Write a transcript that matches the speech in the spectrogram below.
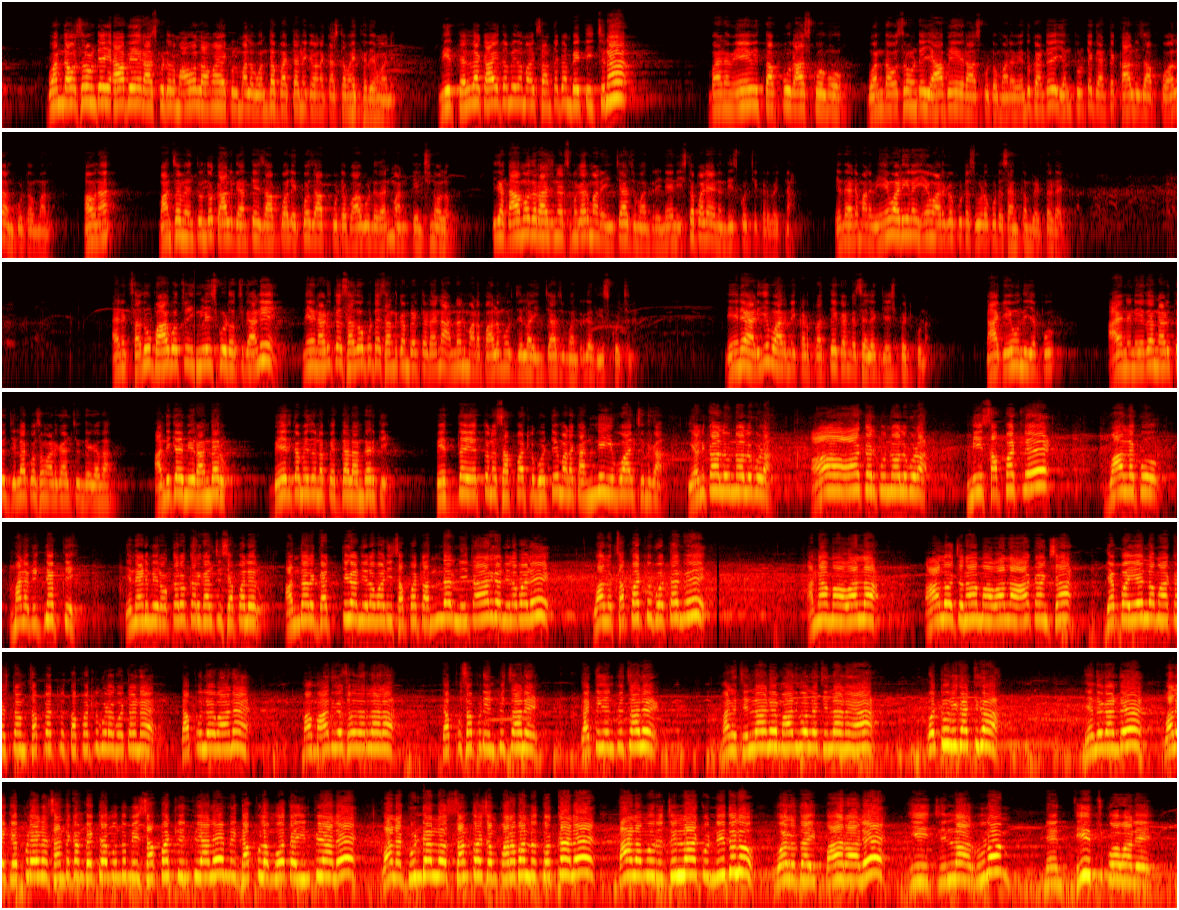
వంద అవసరం ఉంటే యాభై రాసుకుంటారు. మా వాళ్ళు అమాయకులు. మళ్ళీ వంద పట్టడానికి ఏమైనా కష్టమవుతుందేమో అని. మీరు తెల్ల కాగితం మీద మాకు సంతకం పెట్టి ఇచ్చినా మనం ఏమి తప్పు రాసుకోము. వంద అవసరం ఉంటే యాభై రాసుకుంటాం మనం. ఎందుకంటే ఎంత ఉంటే గంతే కాళ్ళు చాపుకోవాలి అనుకుంటాం మనం. అవునా? మంచం ఎంత ఉందో కాళ్ళు గంతే చాపుకోవాలి ఎక్కువ చాపుకుంటే బాగుండదని మనం తెలిసిన వాళ్ళం ఇక దామోదర రాజనరసింహ గారు మన ఇన్ఛార్జ్ మంత్రి. నేను ఇష్టపడి ఆయన తీసుకొచ్చి ఇక్కడ పెట్టిన. ఎందుకంటే మనం ఏం అడిగినా ఏం అడగకుండా చూడకుండా సంతకం పెడతాడు ఆయన. ఆయనకు చదువు బాగొచ్చు ఇంగ్లీష్ కూడా వచ్చు కానీ నేను అడిగితే చదువుకుంటే సంతకం పెడతాడని అన్నను మన పాలమూరు జిల్లా ఇన్ఛార్జ్ మంత్రిగా తీసుకొచ్చిన. నేనే అడిగి వారిని ఇక్కడ ప్రత్యేకంగా సెలెక్ట్ చేసి పెట్టుకున్నా. నాకేముంది చెప్పు? ఆయన ఏదైనా అడిగితే జిల్లా కోసం అడగాల్సిందే కదా. అందుకే మీరందరూ వేదిక మీద ఉన్న పెద్దలందరికీ పెద్ద ఎత్తున సప్పట్లు కొట్టి మనకు అన్నీ ఇవ్వాల్సిందిగా వెనకాల ఉన్నోళ్ళు కూడా ఆ ఆఖరికి ఉన్నోళ్ళు కూడా మీ సప్పట్లే వాళ్ళకు మన విజ్ఞప్తి. ఏంటంటే మీరు ఒక్కరొక్కరు కలిసి చెప్పలేరు. అందరు గట్టిగా నిలబడి సప్పట్లు అందరు నిటారుగా నిలబడి వాళ్ళకి సప్పట్లు కొట్టండి. అన్న మా వాళ్ళ ఆలోచన మా వాళ్ళ ఆకాంక్ష డెబ్బై ఏళ్ళ మా కష్టం చప్పట్లు తప్పట్లు కూడా కొట్టండి. తప్పు లేవానే మా మాదిగ సోదరులారా డప్పు సప్పుడు వినిపించాలి. గట్టిగా వినిపించాలి. మన జిల్లానే మాదిగోళ్ళ జిల్లానే కొట్టూరి గట్టిగా. ఎందుకంటే వాళ్ళకి ఎప్పుడైనా సంతకం పెట్టే ముందు మీ సప్పట్లు వినిపించాలి మీ డప్పుల మూత వినిపించాలి వాళ్ళ గుండెల్లో సంతోషం పరవళ్ళు తొక్కాలి పాలమూరు జిల్లాకు నిధులు వరదై పారాలి. ఈ జిల్లా రుణం నేను తీర్చుకోవాలి.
